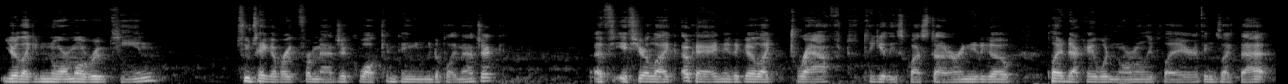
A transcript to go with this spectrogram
your like normal routine to take a break from Magic while continuing to play Magic." If, if you're like, okay, I need to go like draft to get these quests done, or I need to go play a deck I wouldn't normally play or things like that.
